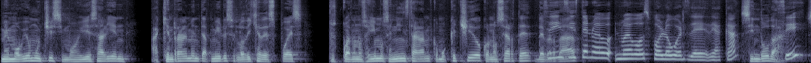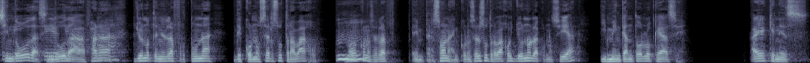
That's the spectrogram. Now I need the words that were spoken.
me movió muchísimo. Y es alguien a quien realmente admiro y se lo dije después, pues cuando nos seguimos en Instagram, como qué chido conocerte, de sí, verdad. hiciste nuevo- nuevos followers de, de acá. Sin duda. ¿Sí? Sin duda, sin duda. A Fana, Ajá. yo no tenía la fortuna de conocer su trabajo, no conocerla en persona. En conocer su trabajo, yo no la conocía y me encantó lo que hace. Hay a quienes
